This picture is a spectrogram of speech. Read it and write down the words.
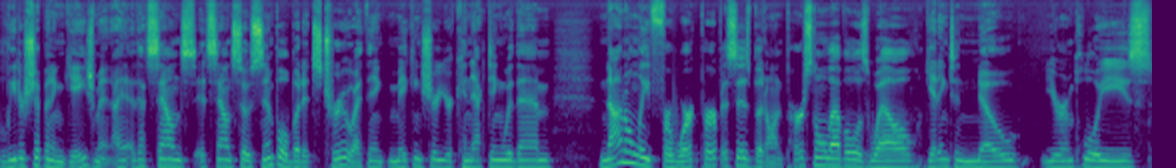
leadership and engagement. I, that sounds it sounds so simple, but it's true. I think making sure you're connecting with them. Not only for work purposes, but on personal level as well. Getting to know your employees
